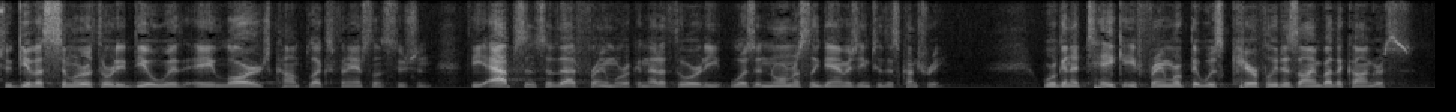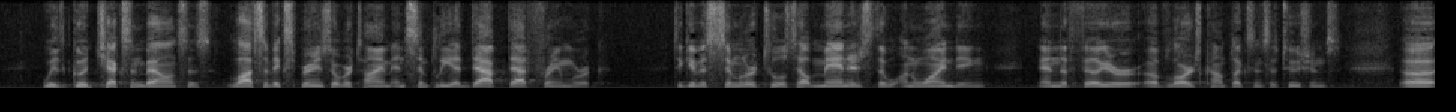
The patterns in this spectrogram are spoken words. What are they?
to give us similar authority to deal with a large, complex financial institution. The absence of that framework and that authority was enormously damaging to this country. We're going to take a framework that was carefully designed by the Congress, with good checks and balances, lots of experience over time, and simply adapt that framework to give us similar tools to help manage the unwinding and the failure of large, complex institutions. Uh,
